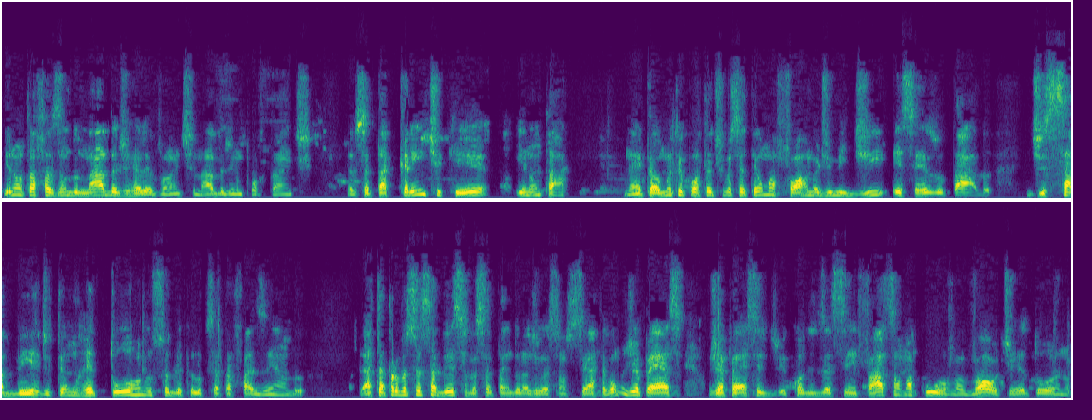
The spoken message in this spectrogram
e não está fazendo nada de relevante, nada de importante. Você está crente que e não está. Né? Então é muito importante você ter uma forma de medir esse resultado, de saber, de ter um retorno sobre aquilo que você está fazendo. Até para você saber se você está indo na direção certa. Como o GPS. O GPS, quando diz assim, faça uma curva, volte, retorno,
